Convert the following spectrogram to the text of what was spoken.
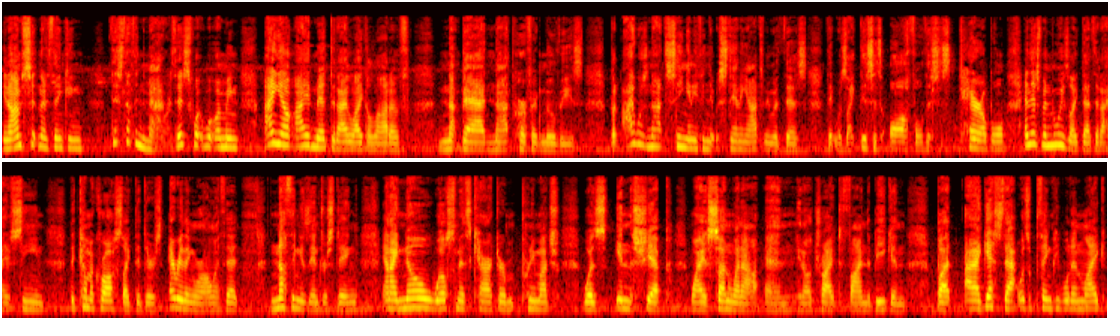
You know, I'm sitting there thinking, there's nothing the matter with this. What, what, I mean, I you know I admit that I like a lot of not bad, not perfect movies, but I was not seeing anything that was standing out to me with this that was like this is awful, this is terrible. And there's been movies like that that I have seen that come across like that there's everything wrong with it, nothing is interesting. And I know Will Smith's character pretty much was in the ship while his son went out and you know tried to find the beacon, but I guess that was a thing people didn't like.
